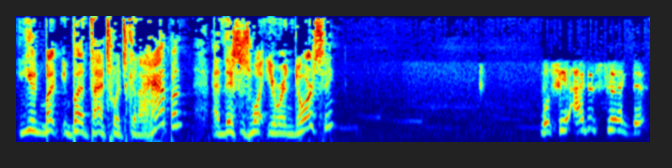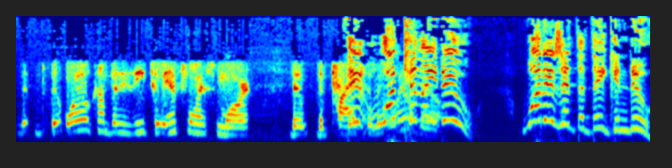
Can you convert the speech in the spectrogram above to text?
You, but, but that's what's going to happen. And this is what you're endorsing. Well, see, I just feel like the, the, the oil companies need to influence more the the price. They- the what oil can they do? What is it that they can do?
